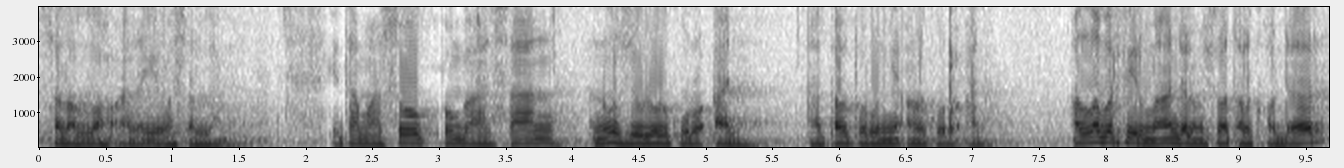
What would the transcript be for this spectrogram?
sallallahu alaihi wasallam. Kita masuk pembahasan nuzulul Quran atau turunnya Al-Quran. Allah berfirman dalam surat Al-Qadar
